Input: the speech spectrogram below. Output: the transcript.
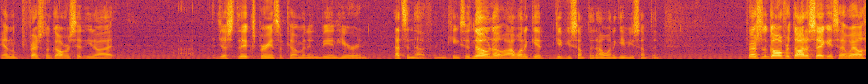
And the professional golfer said, "You know, I, I just the experience of coming and being here, and that's enough." And the king says, "No, no, I want to give give you something. I want to give you something." Professional golfer thought a second. He said, "Well."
